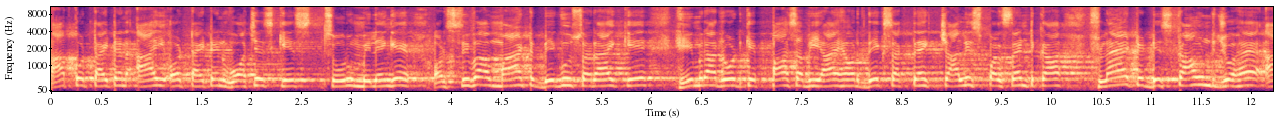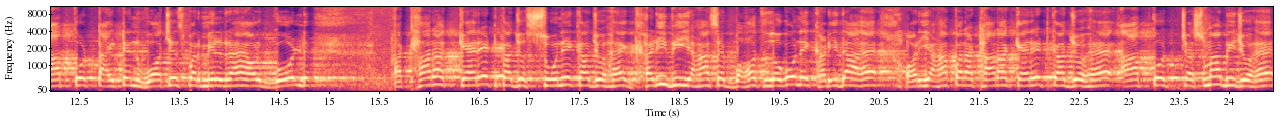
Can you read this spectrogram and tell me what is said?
आपको टाइटन आई और टाइटन वॉचेस के शोरूम मिलेंगे। और शिवा मार्ट बेगूसराय के हेमरा रोड के पास अभी आए हैं और देख सकते हैं 40 परसेंट का फ्लैट डिस्काउंट जो है, आपको टाइटन वॉचेस पर मिल रहा है। और गोल्ड 18 कैरेट का जो सोने का जो है घड़ी भी यहाँ से बहुत लोगों ने खरीदा है और यहाँ पर 18 कैरेट का जो है आपको चश्मा भी जो है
